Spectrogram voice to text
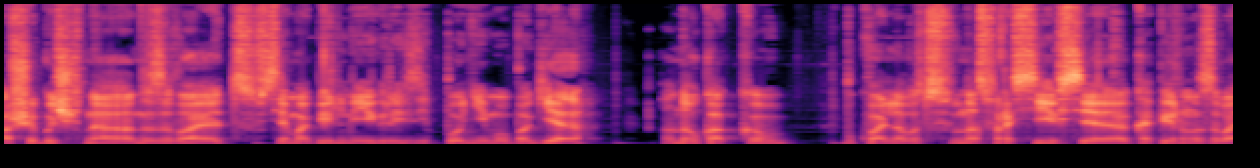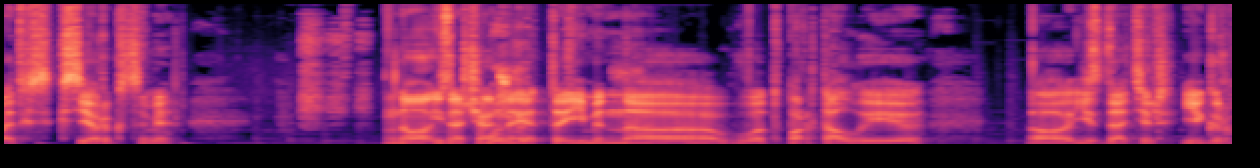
ошибочно называют все мобильные игры из Японии Mobage, ну как э, буквально вот у нас в России все копиры называют кс- ксероксами. Но изначально Может быть- это именно вот портал и э, издатель игр.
